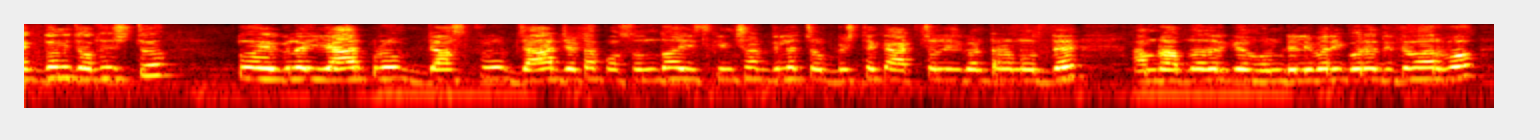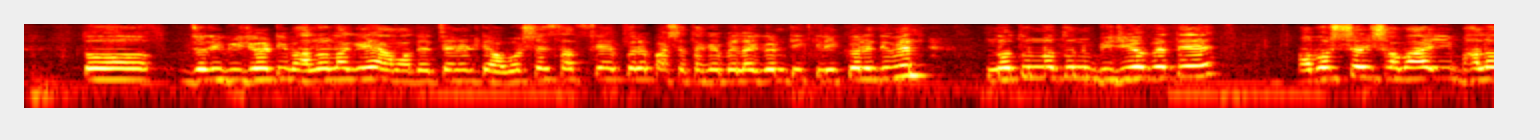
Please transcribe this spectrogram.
একদমই যথেষ্ট। তো এগুলো ইয়ার প্রুফ ডাস্ট প্রুফ যার যেটা পছন্দ হয় স্ক্রিনশট দিলে চব্বিশ থেকে আটচল্লিশ ঘণ্টার মধ্যে আমরা আপনাদেরকে হোম ডেলিভারি করে দিতে পারব। তো যদি ভিডিওটি ভালো লাগে, আমাদের চ্যানেলটি অবশ্যই সাবস্ক্রাইব করে পাশে থাকা বেল আইকনটি ক্লিক করে দিবেন। নতুন নতুন ভিডিও পেতে অবশ্যই সবাই ভালো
